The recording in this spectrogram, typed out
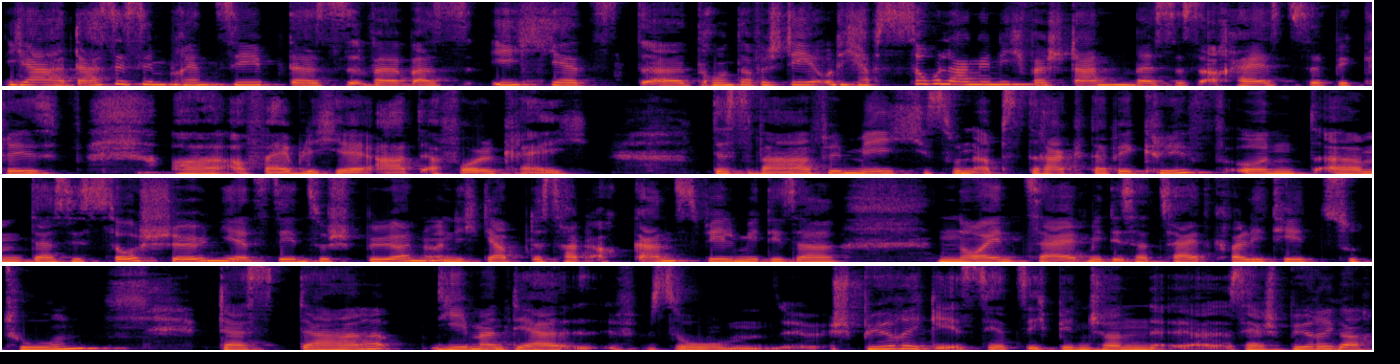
ja, das ist im Prinzip das, was ich jetzt äh, drunter verstehe. Und ich habe so lange nicht verstanden, was es auch heißt, dieser Begriff äh, auf weibliche Art erfolgreich das war für mich so ein abstrakter Begriff und ähm, das ist so schön jetzt, den zu spüren. Und ich glaube, das hat auch ganz viel mit dieser neuen Zeit, mit dieser Zeitqualität zu tun, dass da jemand, der so spürig ist, jetzt, ich bin schon äh, sehr spürig auch,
